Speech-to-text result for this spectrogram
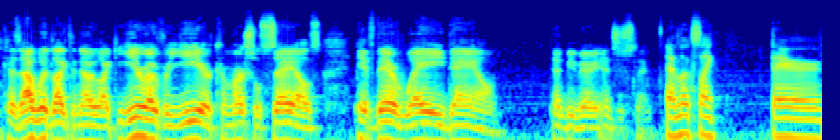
Because I would like to know, like year over year, commercial sales, if they're way down, that'd be very interesting. It looks like they're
